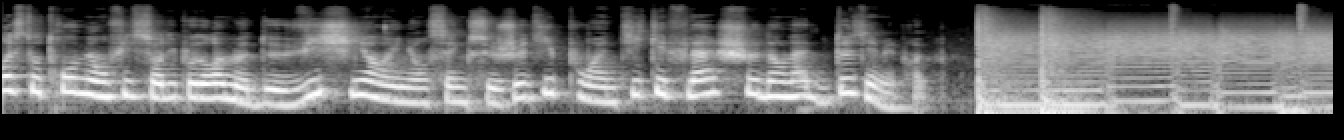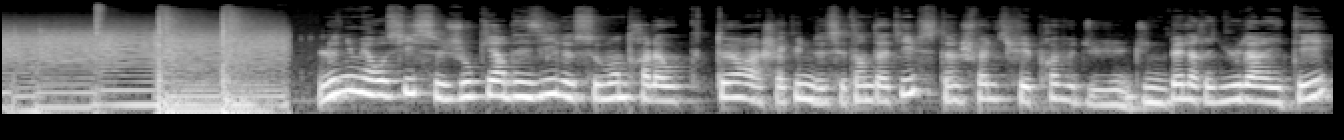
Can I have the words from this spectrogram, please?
reste au trot, mais on file sur l'hippodrome de Vichy en Réunion 5 ce jeudi pour un ticket flash dans la deuxième épreuve. Le numéro 6, Joker des îles, se montre à la hauteur à chacune de ses tentatives. C'est un cheval qui fait preuve d'une belle régularité.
